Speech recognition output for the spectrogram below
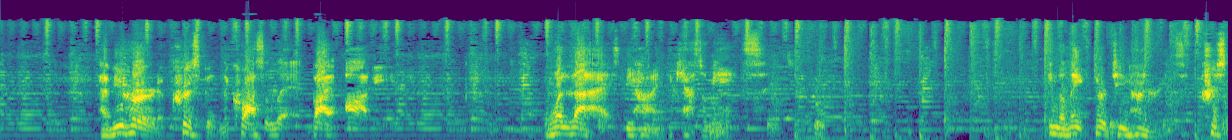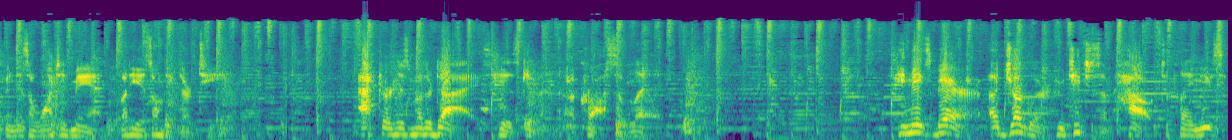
Have you heard of Crispin the Cross of Lead by Avi? What lies behind the castle gates? In the late 1300s, Crispin is a wanted man, but he is only 13. After his mother dies, he is given a cross of lead. He meets Bear, a juggler who teaches him how to play music.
